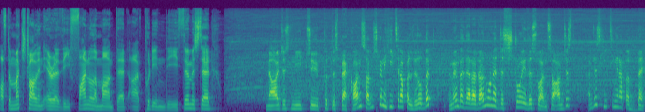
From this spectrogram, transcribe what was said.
After much trial and error, the final amount that I put in the thermostat. Now I just need to put this back on. So I'm just going to heat it up a little bit Remember that I don't want to destroy this one, so I'm just, I'm just heating it up a bit.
